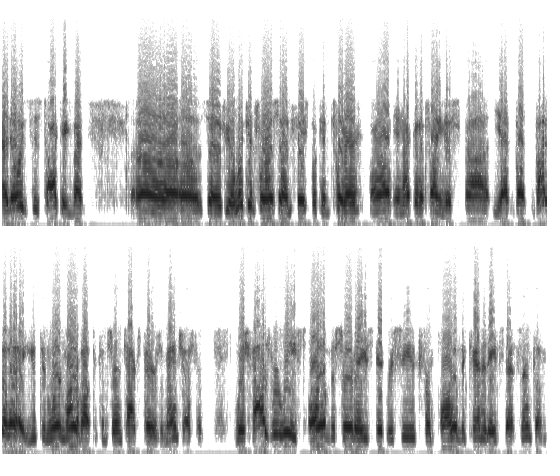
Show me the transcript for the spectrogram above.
I know it's just talking, but uh, so if you're looking for us on Facebook and Twitter, well, you're not going to find us uh, yet. But by the way, you can learn more about the Concerned Taxpayers of Manchester, which has released all of the surveys it received from all of the candidates that sent them.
